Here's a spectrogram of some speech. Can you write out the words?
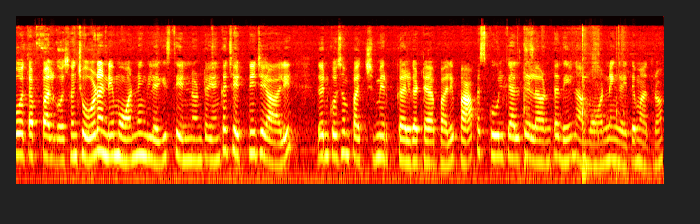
ఓ తప్పాల కోసం చూడండి మార్నింగ్ లెగిస్తే ఎన్ని ఉంటాయి. ఇంకా చట్నీ చేయాలి. దానికోసం పచ్చిమిరపకాయలు గట్టేపాలి పాప స్కూల్కి వెళ్తే ఇలా ఉంటుంది? నా మార్నింగ్ అయితే మాత్రం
